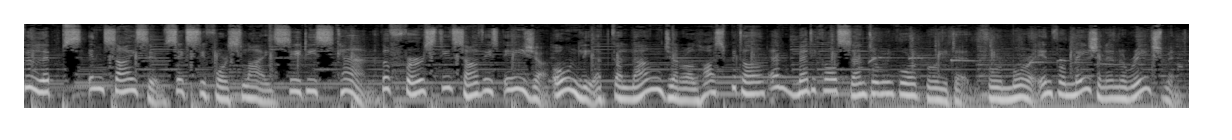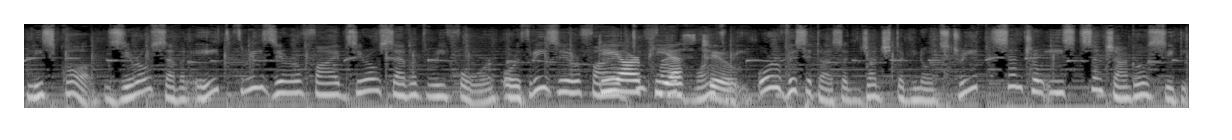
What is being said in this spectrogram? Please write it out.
Philips Incisive 64 slice CT scan, the first in Southeast Asia, only at Callang General Hospital and Medical Center Incorporated. For more information and arrangement, please call 078-305-0734 or 305-2513 or visit us at Judge Taguinod Street, Centro East, Santiago City.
